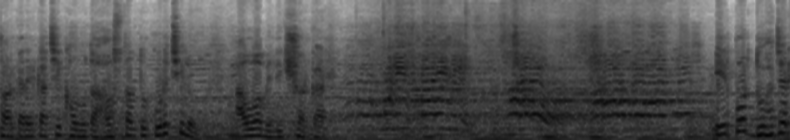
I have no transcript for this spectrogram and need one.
সরকারের কাছে ক্ষমতা হস্তান্তর করেছিল আওয়ামী লীগ সরকার। এরপর দু হাজার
